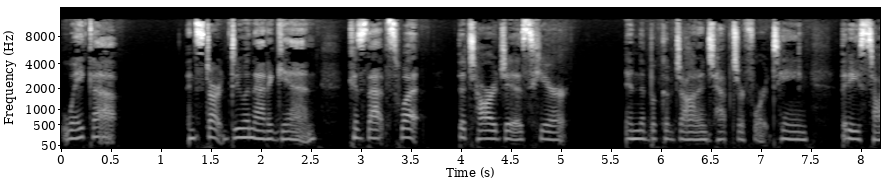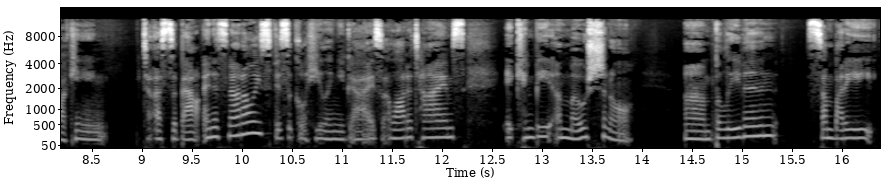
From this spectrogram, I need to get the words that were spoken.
wake up and start doing that again because that's what the charge is here in the book of John in chapter 14 that he's talking to us about. And it's not always physical healing, you guys. A lot of times it can be emotional. Um, believe in somebody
